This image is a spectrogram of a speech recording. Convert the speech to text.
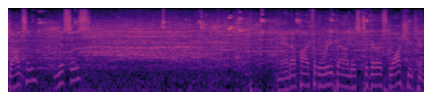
Johnson misses. And up high for the rebound is Tavares Washington.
